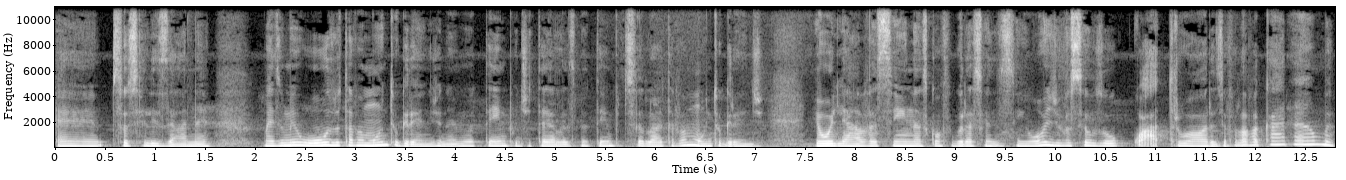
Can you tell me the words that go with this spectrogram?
é, socializar, né? Mas o meu uso estava muito grande, né? Meu tempo de telas, meu tempo de celular estava muito grande. Eu olhava assim nas configurações assim, hoje você usou quatro horas. Eu falava, caramba,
